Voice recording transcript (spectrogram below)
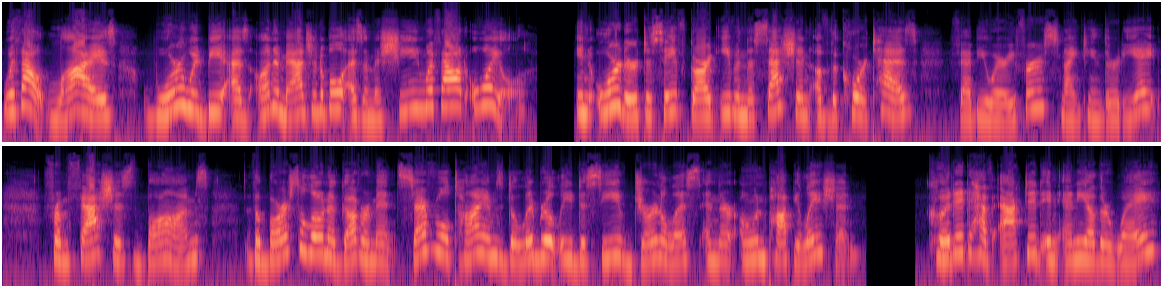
Without lies, war would be as unimaginable as a machine without oil. In order to safeguard even the session of the Cortes, February 1st, 1938, from fascist bombs, the Barcelona government several times deliberately deceived journalists and their own population. Could it have acted in any other way?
